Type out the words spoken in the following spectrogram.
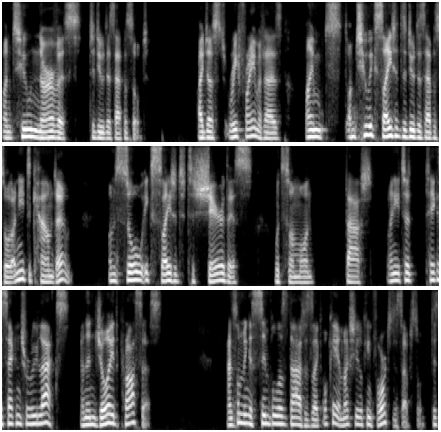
I'm too nervous to do this episode," I just reframe it as, "I'm I'm too excited to do this episode. I need to calm down. I'm so excited to share this with someone that I need to take a second to relax and enjoy the process. And something as simple as that is like, okay, I'm actually looking forward to this episode. This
